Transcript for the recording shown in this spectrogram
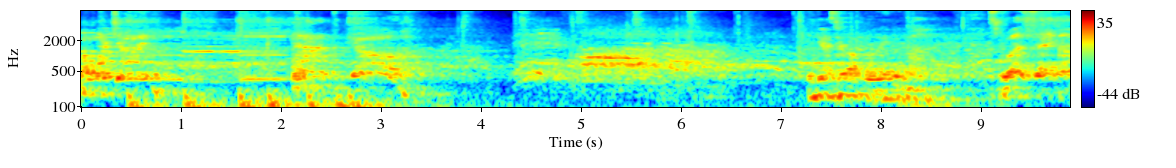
One more time! And go! You guys are unbelievable. Split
